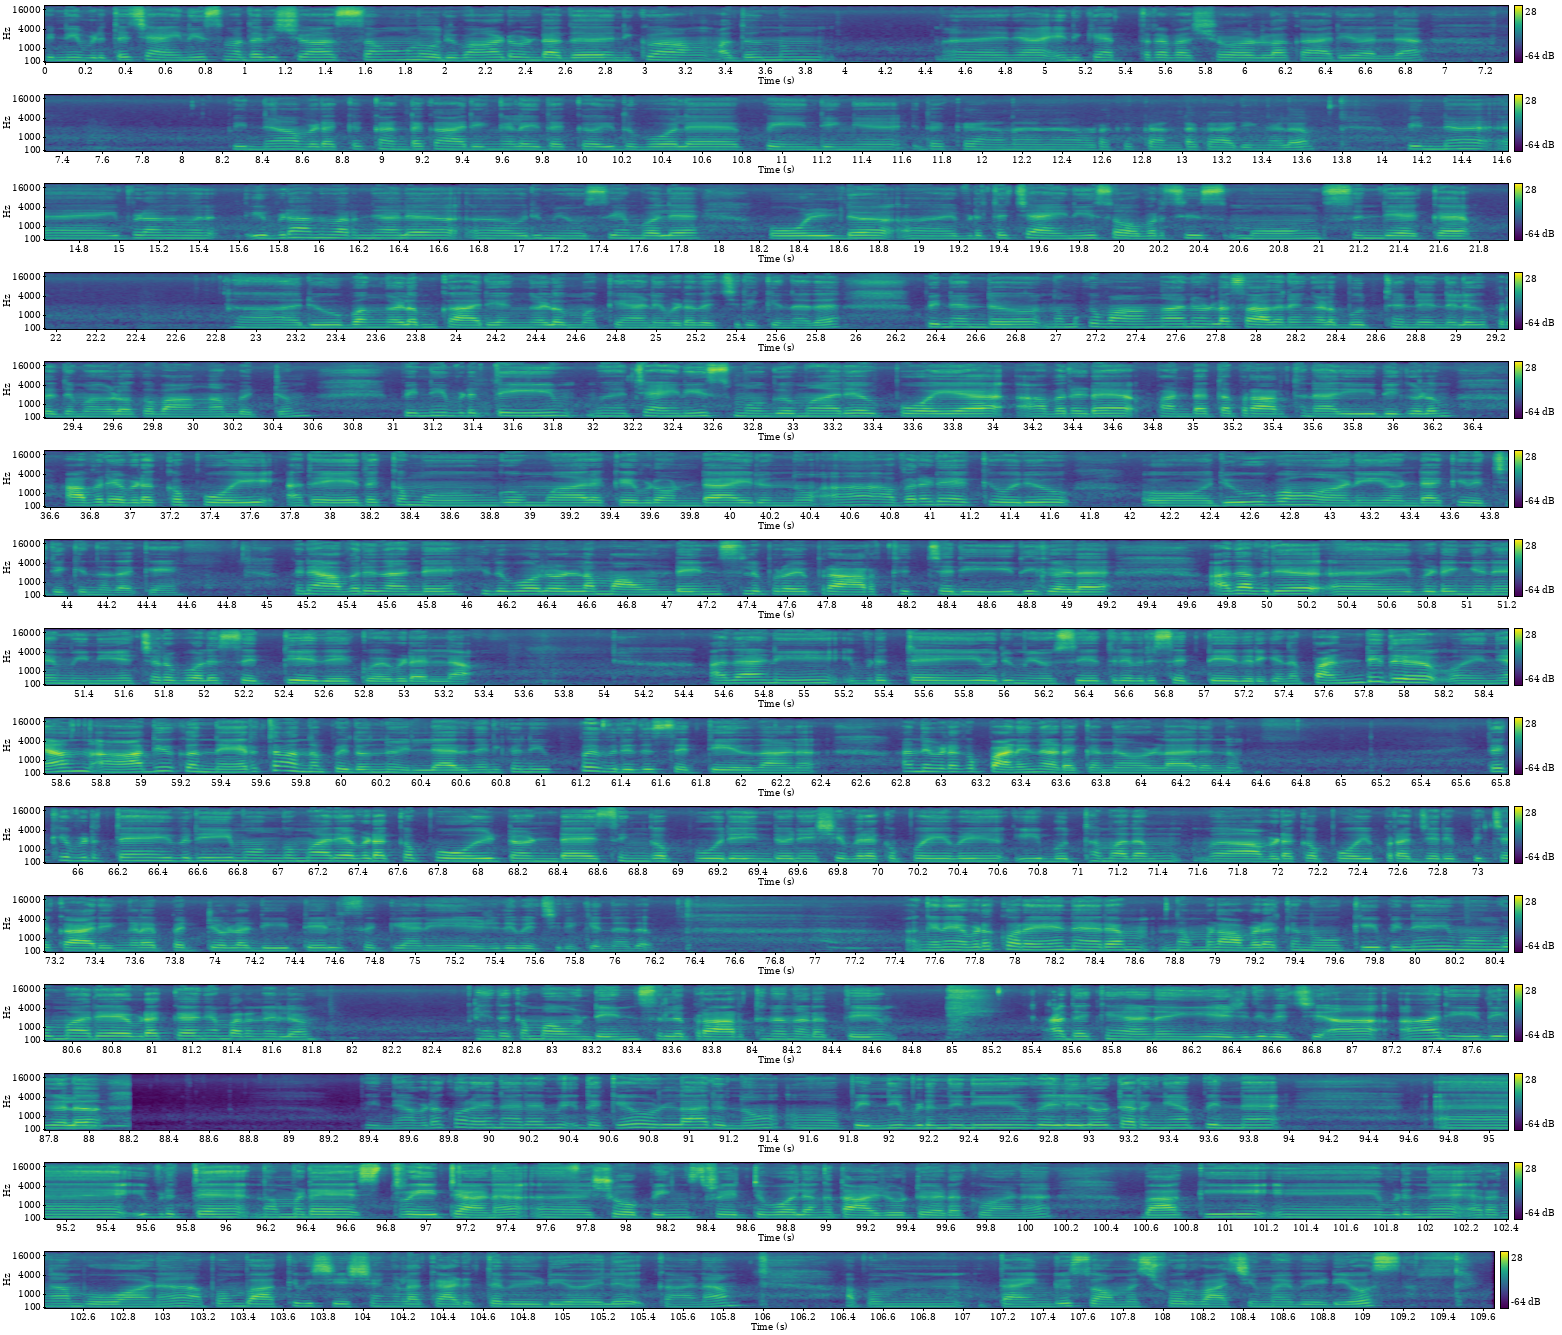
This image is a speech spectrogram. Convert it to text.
പിന്നെ ഇവിടുത്തെ ചൈനീസ് മതവിശ്വാസങ്ങൾ ഒരുപാടുണ്ട്. അത് എനിക്ക് അതൊന്നും ഞാൻ എനിക്ക് അത്ര വശമുള്ള കാര്യമല്ല. പിന്നെ അവിടെയൊക്കെ കണ്ട കാര്യങ്ങൾ ഇതൊക്കെ ഇതുപോലെ പെയിന്റിങ് ഇതൊക്കെയാണ് ഞാൻ അവിടെയൊക്കെ കണ്ട കാര്യങ്ങൾ പിന്നെ ഇവിടെ ഇവിടെ എന്ന് പറഞ്ഞാൽ ഒരു മ്യൂസിയം പോലെ ഓൾഡ് ഇവിടുത്തെ ചൈനീസ് ഓവർസീസ് മോങ്സിന്റെയൊക്കെ രൂപങ്ങളും കാര്യങ്ങളും ഒക്കെയാണ് ഇവിടെ വെച്ചിരിക്കുന്നത്. പിന്നെ എന്തോ നമുക്ക് വാങ്ങാനുള്ള സാധനങ്ങൾ ബുദ്ധന്റെ എന്തെങ്കിലും പ്രതിമകളൊക്കെ വാങ്ങാൻ പറ്റും. പിന്നെ ഇവിടുത്തെ ഈ ചൈനീസ് മുഖമാർ പോയ അവരുടെ പണ്ടത്തെ പ്രാർത്ഥനാ രീതികളും അവരെവിടെയൊക്കെ പോയി അത് ഏതൊക്കെ മൂങ്ങന്മാരൊക്കെ ഇവിടെ ഉണ്ടായിരുന്നു ആ അവരുടെയൊക്കെ ഒരു രൂപമാണ് ഈ ഉണ്ടാക്കി വെച്ചിരിക്കുന്നതൊക്കെ. പിന്നെ അവർ ദാണ്ടേ ഇതുപോലുള്ള മൗണ്ടെയ്ൻസിൽ പോയി പ്രാർത്ഥിച്ച രീതികൾ അതവർ ഇവിടെ ഇങ്ങനെ മിനിയേച്ചർ പോലെ സെറ്റ് ചെയ്തേക്കും ഇവിടെ എല്ലാം അതാണ് ഈ ഇവിടുത്തെ ഈ ഒരു മ്യൂസിയത്തിൽ ഇവർ സെറ്റ് ചെയ്തിരിക്കുന്നത്. പണ്ടിത് ഞാൻ ആദ്യമൊക്കെ നേരത്തെ വന്നപ്പോൾ ഇതൊന്നും ഇല്ലായിരുന്നു. എനിക്കൊന്ന് ഇപ്പോൾ ഇവരിത് സെറ്റ് ചെയ്തതാണ്. അന്ന് ഇവിടെയൊക്കെ പണി നടക്കുന്നേ ഉള്ളായിരുന്നു. ഇതൊക്കെ ഇവിടുത്തെ ഇവർ ഈ മോങ്കുമാർ എവിടെയൊക്കെ പോയിട്ടുണ്ട്? സിംഗപ്പൂർ ഇന്തോനേഷ്യ ഇവരൊക്കെ പോയി ഇവർ ഈ ബുദ്ധമതം അവിടെയൊക്കെ പോയി പ്രചരിപ്പിച്ച കാര്യങ്ങളെ പറ്റിയുള്ള ഡീറ്റെയിൽസ് ഈ എഴുതി വെച്ചിരിക്കുന്നത്. അങ്ങനെ അവിടെ കുറേ നേരം നമ്മൾ അവിടെയൊക്കെ നോക്കി. പിന്നെ ഈ മോങ്കുമാരെ എവിടെയൊക്കെ ഞാൻ പറഞ്ഞല്ലോ ഇതൊക്കെ മൗണ്ടെയ്ൻസിൽ പ്രാർത്ഥന നടത്തി അതൊക്കെയാണ് ഈ എഴുതി വെച്ച് ആ ആ രീതികൾ പിന്നെ അവിടെ കുറേ നേരം ഇതൊക്കെ ഉള്ളായിരുന്നു. പിന്നെ ഇവിടുന്ന് ഇനി വെളിയിലോട്ട് ഇറങ്ങിയാൽ പിന്നെ ഇവിടുത്തെ നമ്മുടെ സ്ട്രീറ്റ് ആണ്. ഷോപ്പിംഗ് സ്ട്രീറ്റ് പോലെ അങ്ങ് താഴോട്ട് കിടക്കുവാണ്. ബാക്കി ഇവിടുന്ന് ഇറങ്ങാൻ പോവാണ്. അപ്പം ബാക്കി വിശേഷങ്ങളൊക്കെ അടുത്ത വീഡിയോയിൽ കാണാം. അപ്പം thank you so much for watching my videos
